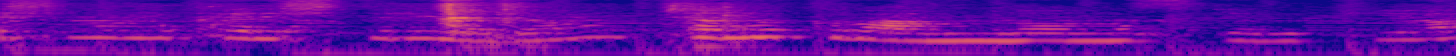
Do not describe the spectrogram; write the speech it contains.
Karışımımı karıştırıyorum. Çamur kıvamında olması gerekiyor.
